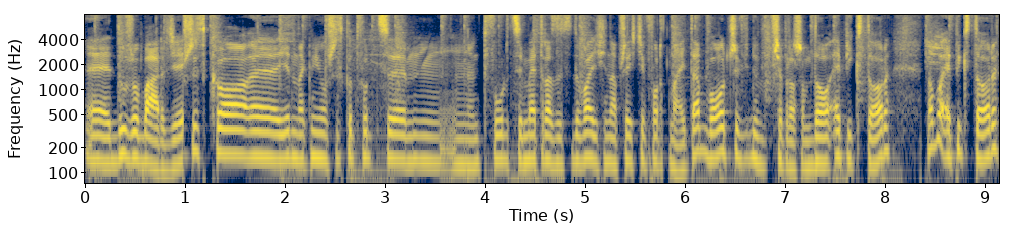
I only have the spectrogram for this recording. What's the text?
e, dużo bardziej. Wszystko, e, jednak mimo wszystko twórcy, mm, twórcy Metra zdecydowali się na przejście Fortnite'a, bo oczywiście, przepraszam, do Epic Store, no bo Epic Store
